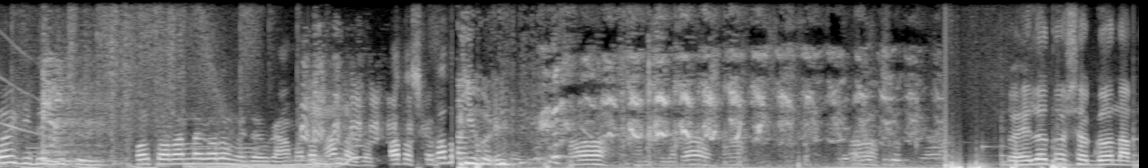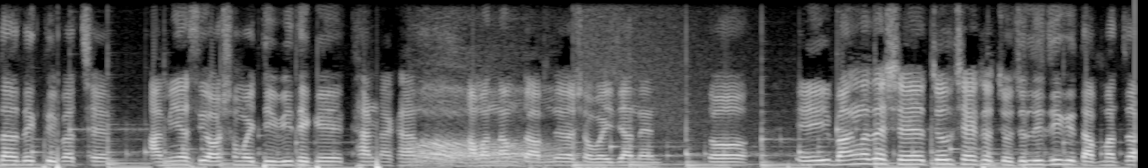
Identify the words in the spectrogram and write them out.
তোর কি দেখবি তুই? তোর রান্না গরম হয়ে যাবে ঠান্ডা কর। বাতাস কর। তো হ্যালো দর্শকগণ আপনারা দেখতেই পাচ্ছেন আমি আছি অসময় টিভি থেকে ঠান্ডা খান। আমার নাম তো আপনারা সবাই জানেন। তো এই বাংলাদেশে চলছে একশো চৌচল্লিশ ডিগ্রি তাপমাত্রা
